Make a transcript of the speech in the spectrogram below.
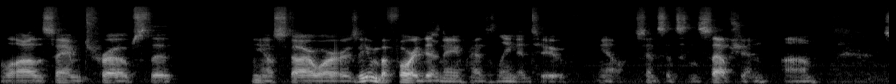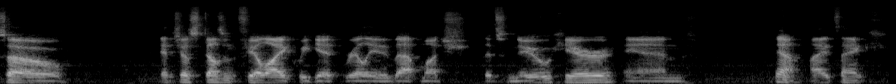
a lot of the same tropes that, you know, Star Wars, even before Disney, has leaned into you know since its inception. Um, so it just doesn't feel like we get really that much that's new here, and yeah, I think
